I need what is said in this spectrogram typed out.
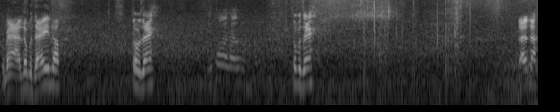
做咩啊？执部仔咯，执 部仔，你拖我手。执部仔，嚟啦！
